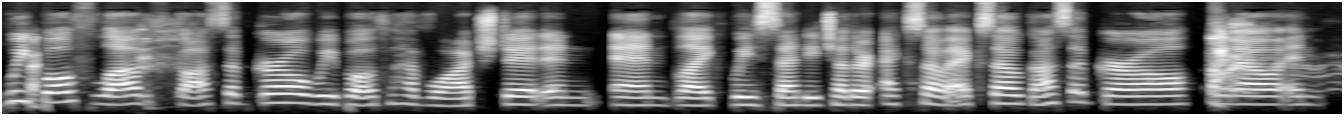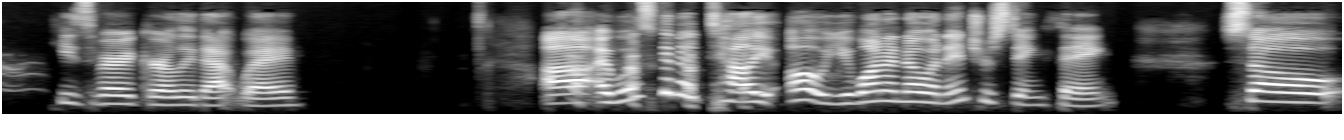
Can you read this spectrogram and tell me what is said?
we both love gossip girl. We both have watched it and and like we send each other xoxo gossip girl you know and he's very girly that way. Uh, i was going to tell you oh you want to know an interesting thing? So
